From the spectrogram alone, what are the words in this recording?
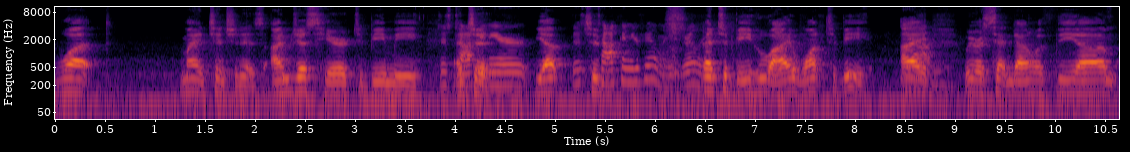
what my intention is. I'm just here to be me. Just talking to, your yep just to talking your feelings, really. and to be who I want to be. Yeah. I we were sitting down with the um,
